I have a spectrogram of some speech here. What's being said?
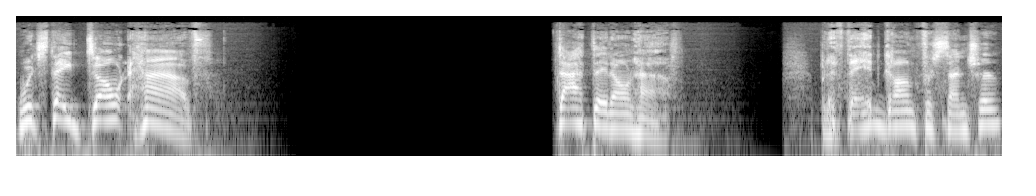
which they don't have. That they don't have. But if they had gone for censure,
